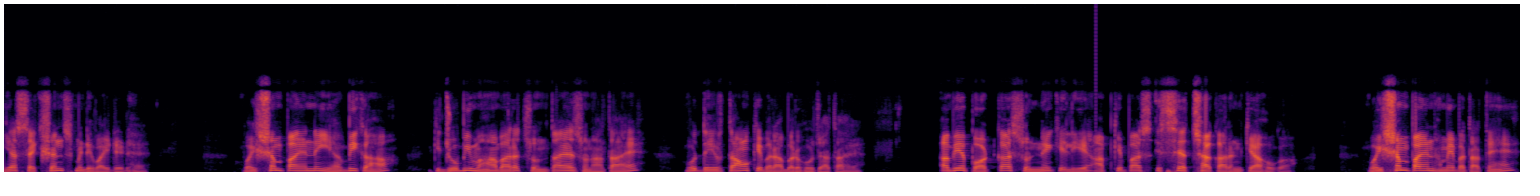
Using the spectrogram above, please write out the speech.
या सेक्शंस में डिवाइडेड है। वैशंपायन ने यह भी कहा कि जो भी महाभारत सुनता है सुनाता है, वो देवताओं के बराबर हो जाता है। अब यह पॉडकास्ट सुनने के लिए आपके पास इससे अच्छा कारण क्या होगा? वैशंपायन हमें बताते हैं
